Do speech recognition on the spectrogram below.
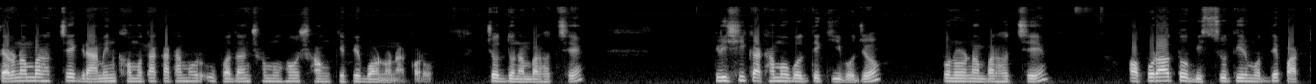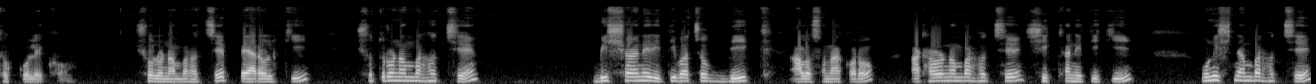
তেরো নম্বর হচ্ছে গ্রামীণ ক্ষমতা কাঠামোর উপাদান সমূহ সংক্ষেপে বর্ণনা করো। চোদ্দ নম্বর হচ্ছে কৃষি কাঠামো বলতে কি বোঝো? পনেরো নাম্বার হচ্ছে, অপরাধ ও বিচ্যুতির মধ্যে পার্থক্য লেখো। ষোলো নাম্বার হচ্ছে, প্যারল কি? সতেরো নাম্বার হচ্ছে, বিশ্বায়নের ইতিবাচক দিক আলোচনা করো। আঠারো নাম্বার হচ্ছে, শিক্ষানীতি কি? উনিশ নাম্বার হচ্ছে,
